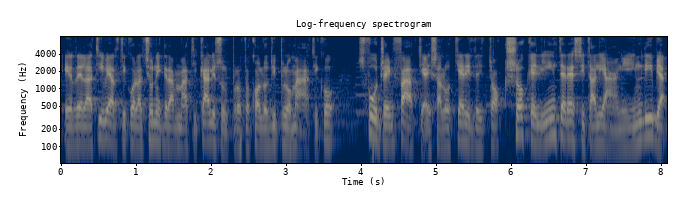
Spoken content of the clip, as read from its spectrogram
e relative articolazioni grammaticali sul protocollo diplomatico, sfugge infatti ai salottieri dei talk show che gli interessi italiani in Libia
